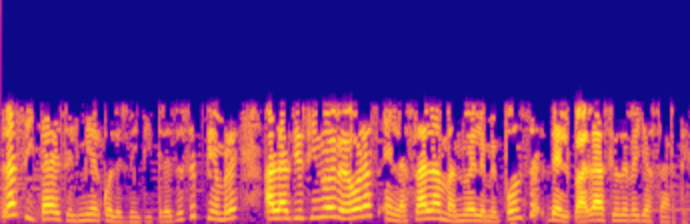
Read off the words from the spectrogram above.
La cita es el miércoles 23 de septiembre a las 19 horas en la sala Manuel M. Ponce del Palacio de Bellas Artes.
